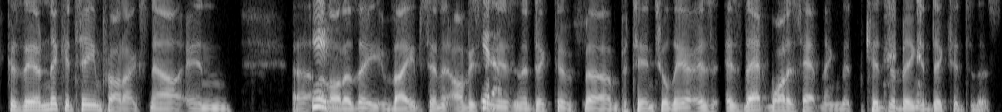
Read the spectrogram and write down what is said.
because there are nicotine products now in uh, yes. a lot of the vapes, and obviously yeah. there's an addictive um, potential there. Is is that what is happening? That kids are being addicted to this?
